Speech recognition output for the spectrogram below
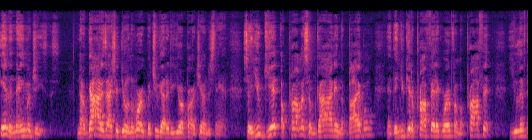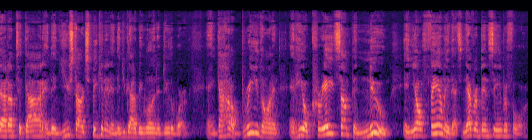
in the name of Jesus. Now, God is actually doing the work, but you got to do your part, you understand. So you get a promise from God in the Bible, and then you get a prophetic word from a prophet. You lift that up to God, and then you start speaking it, and then you got to be willing to do the work. And God will breathe on it, and He'll create something new in your family that's never been seen before.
